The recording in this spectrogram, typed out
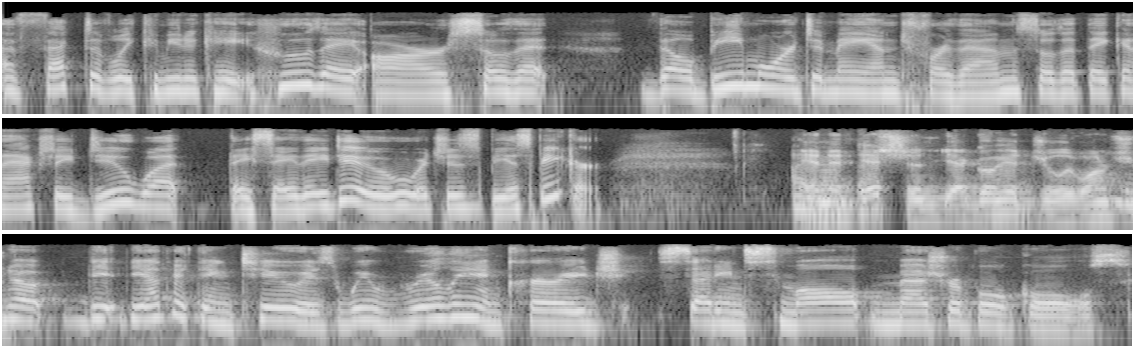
effectively communicate who they are so that there'll be more demand for them so that they can actually do what they say they do which is be a speaker I in addition, that. yeah, go ahead, Julie. Why don't you? You know, the, the other thing too is we really encourage setting small, measurable goals,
